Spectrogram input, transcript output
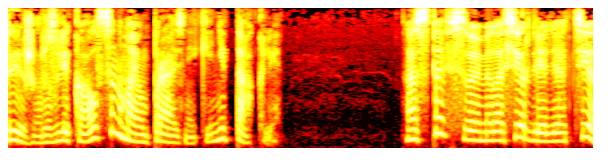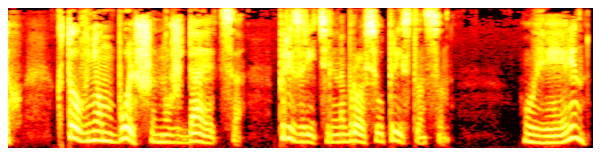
Ты же развлекался на моем празднике, не так ли? Оставь свое милосердие для тех, кто в нем больше нуждается, презрительно бросил Пристенсон. Уверен?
